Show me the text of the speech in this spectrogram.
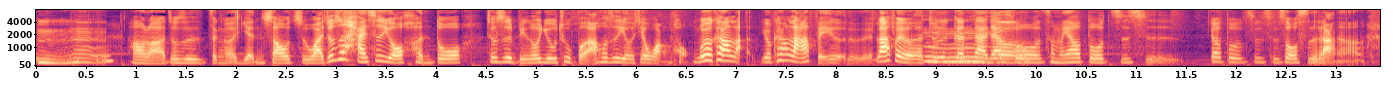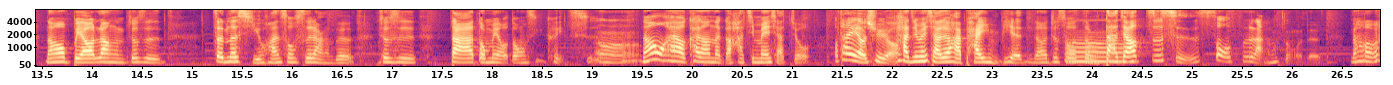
嗯嗯，好啦，就是整个延烧之外，就是还是有很多，就是比如说 YouTube 啊，或是有些网红，我有看到拉，有看到拉斐尔，对不对？拉斐尔就是跟大家说什么要多支持，嗯、要多支持寿司郎啊，然后不要让就是真的喜欢寿司郎的，就是大家都没有东西可以吃。嗯，然后我还有看到那个哈基梅小舅。哦，他也有去哦。哈基米小舅还拍影片，然后就说怎么大家要支持寿司郎什么的。嗯、然后，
